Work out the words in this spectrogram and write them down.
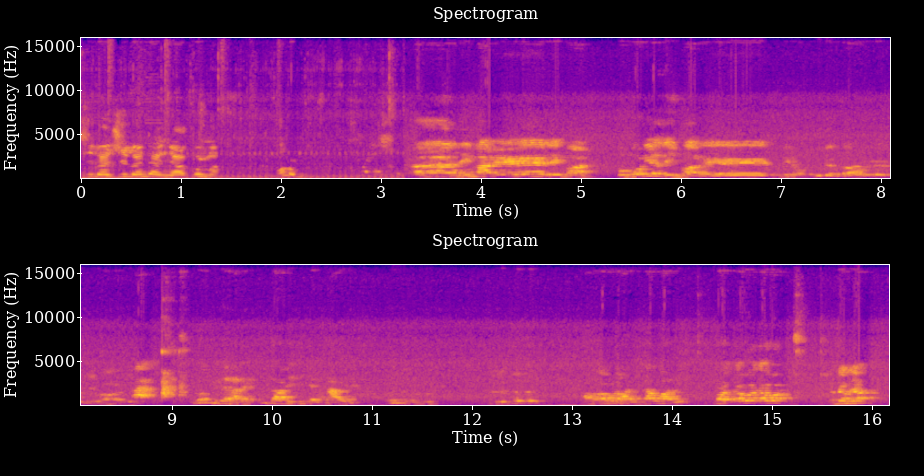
ရှီလန်ရှီလန်ကြညာကိုမှာဟုတ်ပြီအာလိမ္မာလေလိမ္မာကိုကိုရီးယားလိမ္မာလေသူမျိုးတော်ဘူးတက်တာလိမ္မာလေဟာလို့ပြတာလေသူသားလေးတက်ထားတယ်အာတော့တော့တော့တော့တော့တော့တော့တော့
